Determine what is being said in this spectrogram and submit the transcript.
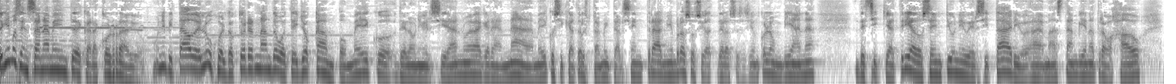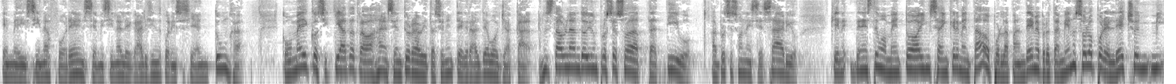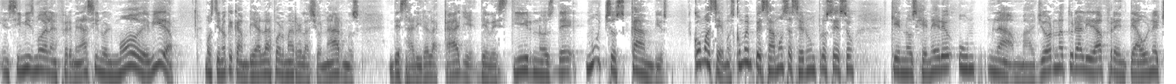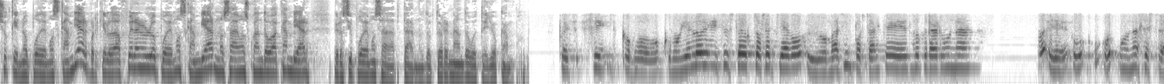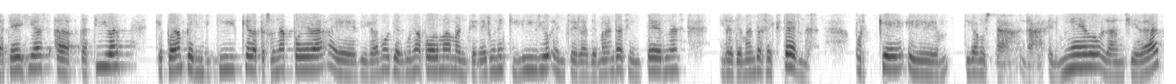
Seguimos en Sanamente de Caracol Radio. Un invitado de lujo, el doctor Hernando Botello Campo, médico de la Universidad Nueva Granada, médico psiquiatra del Hospital Militar Central, miembro de la Asociación Colombiana de psiquiatría, docente universitario. Además, también ha trabajado en medicina forense, medicina legal y ciencias forenses allá en Tunja. Como médico psiquiatra trabaja en el Centro de Rehabilitación Integral de Boyacá. Nos está hablando de un proceso adaptativo, al proceso necesario, que en este momento se ha incrementado por la pandemia, pero también no solo por el hecho en sí mismo de la enfermedad, sino el modo de vida. Hemos tenido que cambiar la forma de relacionarnos, de salir a la calle, de vestirnos, de muchos cambios. ¿Cómo hacemos? ¿Cómo empezamos a hacer un proceso que nos genere una mayor naturalidad frente a un hecho que no podemos cambiar? Porque lo de afuera no lo podemos cambiar, no sabemos cuándo va a cambiar, pero sí podemos adaptarnos. Doctor Hernando Botello Campo. Pues sí, como, como bien lo dice usted, doctor Santiago, lo más importante es lograr una, eh, unas estrategias adaptativas que puedan permitir que la persona pueda, eh, digamos, de alguna forma mantener un equilibrio entre las demandas internas y las demandas externas. Porque, eh, digamos, la, el miedo, la ansiedad,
